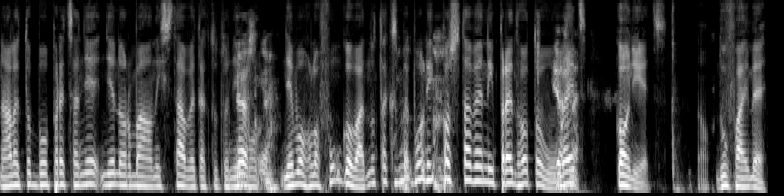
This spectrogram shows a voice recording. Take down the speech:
no ale to bol predsa ne, nenormálny stav, tak toto nemohlo, nemohlo fungovať. No tak sme boli postavení pred hotovú Jasne. vec, koniec. No, dúfajme.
